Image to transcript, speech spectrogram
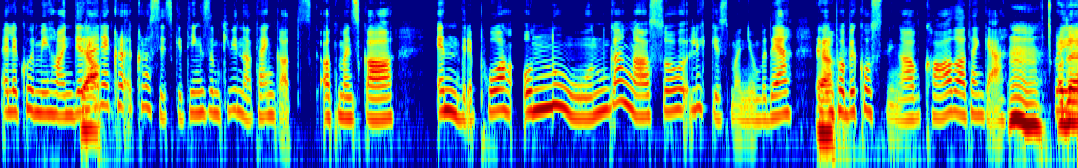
eller hvor mye han Det der er klassiske ting som kvinner tenker at, at man skal endre på. Og noen ganger så lykkes man jo med det, Ja. men på bekostning av hva, da, tenker jeg. Mm, og det,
